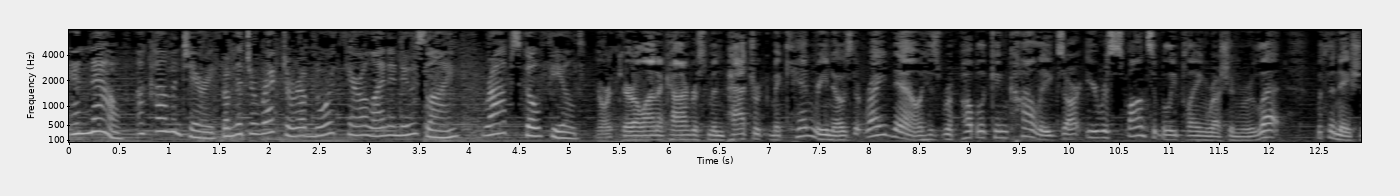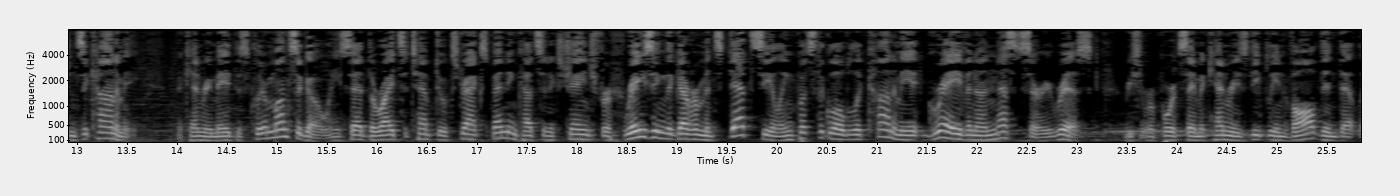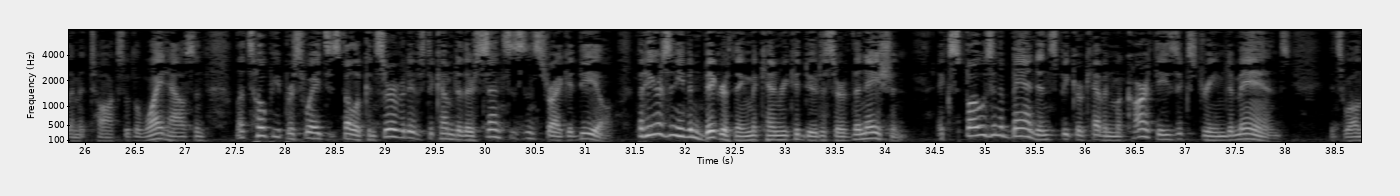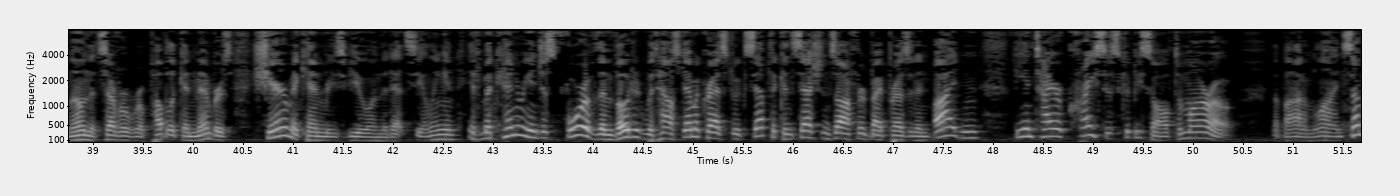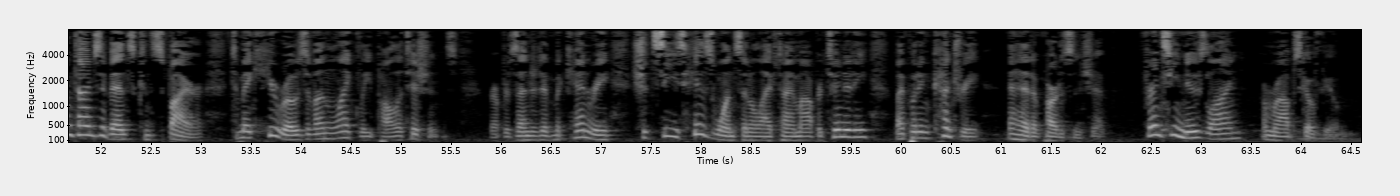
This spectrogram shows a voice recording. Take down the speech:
And now, a commentary from the director of North Carolina Newsline, Rob Schofield. North Carolina Congressman Patrick McHenry knows that right now his Republican colleagues are irresponsibly playing Russian roulette with the nation's economy. McHenry made this clear months ago when he said the right's attempt to extract spending cuts in exchange for raising the government's debt ceiling puts the global economy at grave and unnecessary risk. Recent reports say McHenry is deeply involved in debt limit talks with the White House, and let's hope he persuades his fellow conservatives to come to their senses and strike a deal. But here's an even bigger thing McHenry could do to serve the nation. Expose and abandon Speaker Kevin McCarthy's extreme demands. It's well known that several Republican members share McHenry's view on the debt ceiling, and if McHenry and just four of them voted with House Democrats to accept the concessions offered by President Biden, the entire crisis could be solved tomorrow. The bottom line sometimes events conspire to make heroes of unlikely politicians. Representative McHenry should seize his once in a lifetime opportunity by putting country ahead of partisanship. For Newsline, I'm Rob Schofield.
